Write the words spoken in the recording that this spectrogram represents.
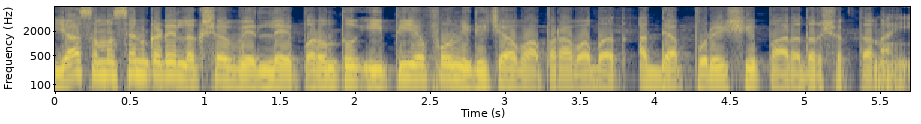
या समस्यांकडे लक्ष वेधले परंतु ईपीएफओ निधीच्या वापराबाबत अद्याप पुरेशी पारदर्शकता नाही.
